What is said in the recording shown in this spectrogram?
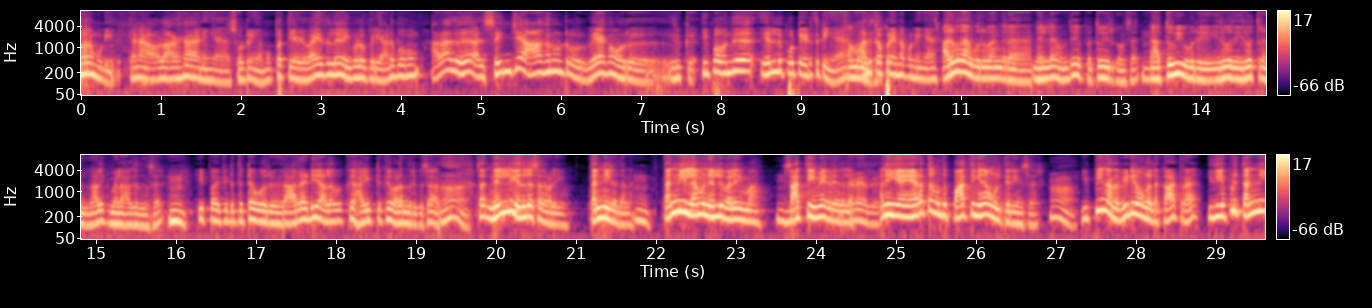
உணர முடியுது. ஏன்னா அவ்வளவு அழகா நீங்க சொல்றீங்க. முப்பத்தி ஏழு வயதுல இவ்வளவு பெரிய அனுபவம். அதாவது அது செஞ்சே ஆகணும்ன்ற ஒரு வேகம் ஒரு இருக்கு. இப்போ வந்து எள்ளு போட்டு எடுத்துட்டீங்க. அதுக்கப்புறம் என்ன பண்ணீங்க? அறுபதாம் குருவங்கிற நெல்லை வந்து இப்ப தூவி இருக்கோம் சார் நான் தூவி ஒரு இருபது இருபத்தி ரெண்டு நாளைக்கு மேல ஆகுதுங்க சார். இப்ப கிட்டத்தட்ட ஒரு அரை அடி அளவுக்கு ஹைட்டுக்கு வளர்ந்துருக்கு சார். சார் நெல் எதுல சார் விளையும்? தண்ணியில தானே. தண்ணி இல்லாம நெல் விளையுமா? சாத்தியமே கிடையாதுல்ல கிடையாது. நீங்க என் இடத்த வந்து பாத்தீங்கன்னா உங்களுக்கு தெரியும் சார். இப்பயும் நான் அந்த வீடியோ உங்கள்ட்ட காட்டுறேன். இது எப்படி தண்ணி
